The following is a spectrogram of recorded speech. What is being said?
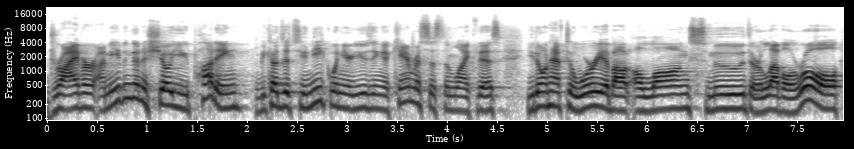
driver. I'm even gonna show you putting because it's unique when you're using a camera system like this. You don't have to worry about a long, smooth, or level roll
